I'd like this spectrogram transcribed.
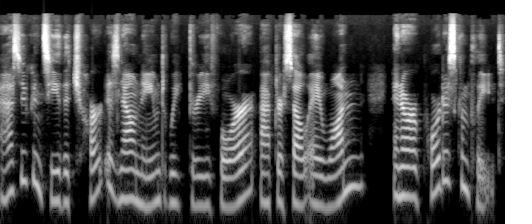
as you can see, the chart is now named week 34 after cell A1 and our report is complete.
